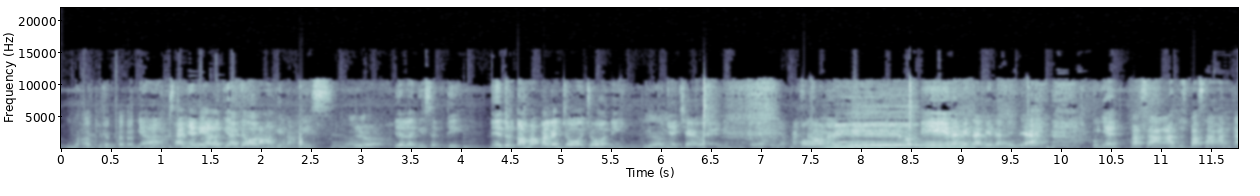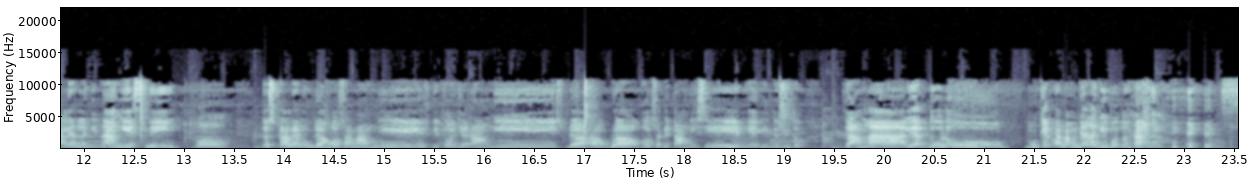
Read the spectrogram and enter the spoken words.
Merhatikan keadaan. ya misalnya nih lagi ada orang lagi nangis. Iya. dia lagi sedih ini terutama kalian cowok-cowok nih Ya. punya cewek nih punya punya pasangan Amin. Amin, amin, amin, amin ya. Punya pasangan, terus pasangan kalian lagi nangis nih. Ah. Terus kalian udah nggak usah nangis, gitu aja nangis. Udah, udah nggak usah ditangisin kayak gitu-gitu. Jangan, lihat dulu. Mungkin memang dia lagi butuh nangis.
